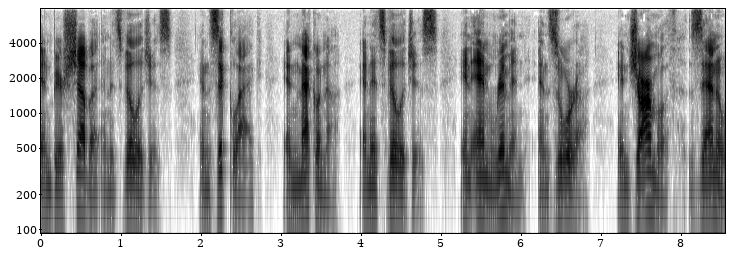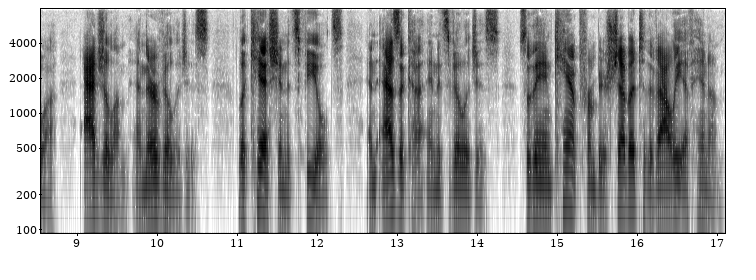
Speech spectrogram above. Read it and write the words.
and Beersheba and its villages, and Ziklag, and Meconah and its villages, in En Rimmon and Zorah, in Jarmuth, Zanoah, Adullam and their villages, Lachish and its fields, and Azekah and its villages. So they encamped from Beersheba to the valley of Hinnom.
